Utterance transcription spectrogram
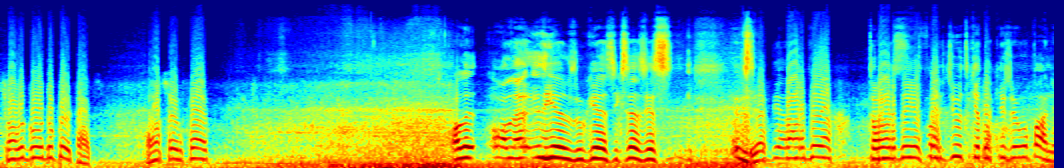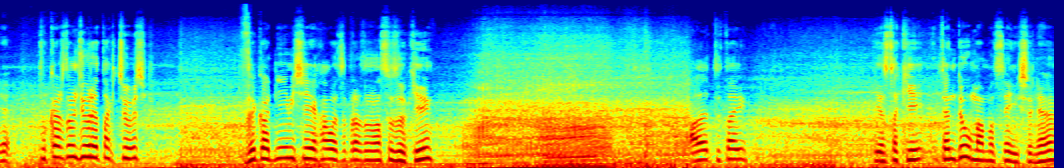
Trzeba by było dopytać. 800. Ale, ale Jezu, GSXS jest... Jest zbiera- twardy jak... To twardy jest jest twardziutkie takie, że łopanie. Tu każdą dziurę tak czuć. Wygodniej mi się jechało co prawda na Suzuki. Ale tutaj jest taki, ten dół ma mocniejszy, nie?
